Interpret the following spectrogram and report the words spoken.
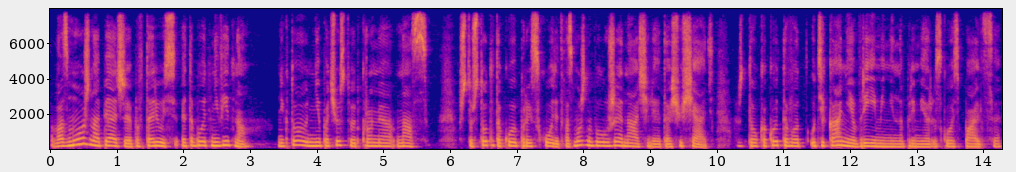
Возможно, опять же, повторюсь, это будет не видно. Никто не почувствует, кроме нас, что что-то такое происходит. Возможно, вы уже начали это ощущать, что какое-то вот утекание времени, например, сквозь пальцы,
